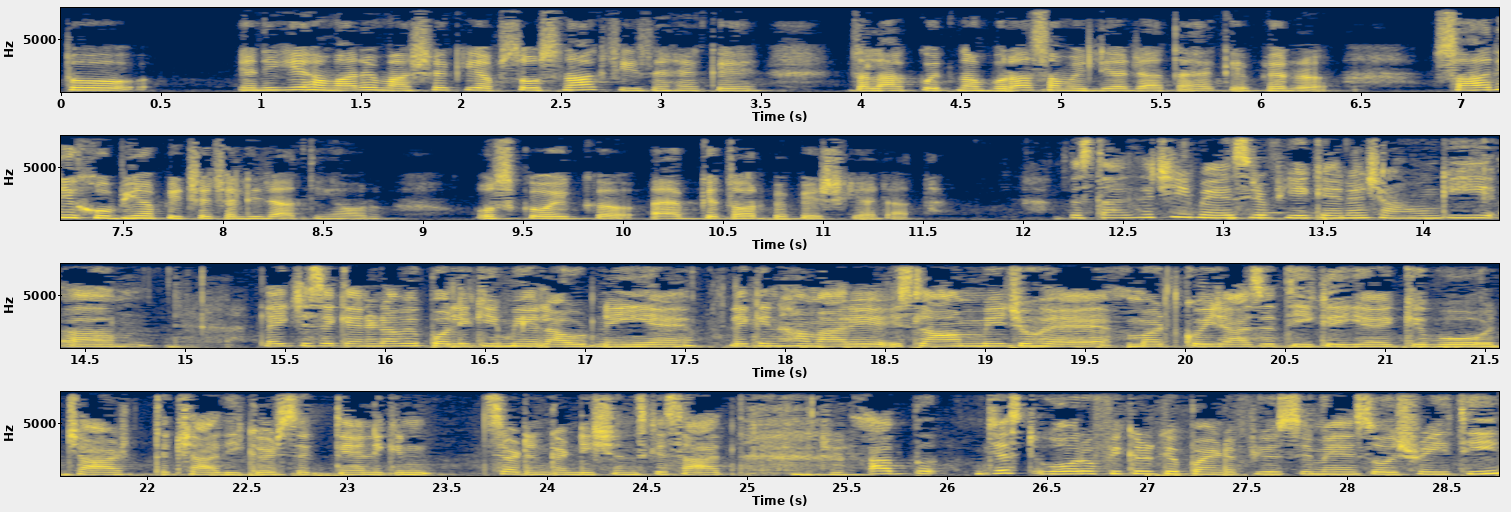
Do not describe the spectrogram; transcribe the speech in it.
تو یعنی یہ ہمارے معاشرے کی افسوسناک چیزیں ہیں کہ طلاق کو اتنا برا سمجھ لیا جاتا ہے کہ پھر ساری خوبیاں پیچھے چلی جاتی ہیں اور اس کو ایک ایپ کے طور پہ پیش کیا جاتا ہے۔ استاد جی میں صرف یہ کہنا چاہوں گی لائک جیسے کینیڈا میں پولیگیمی الاؤڈ نہیں ہے لیکن ہمارے اسلام میں جو ہے مرد کو اجازت دی گئی ہے کہ وہ چار تک شادی کر سکتے ہیں لیکن سرٹن کنڈیشنز کے ساتھ۔ جی۔ اب جسٹ غور و فکر کے پوائنٹ آف ویو سے میں سوچ رہی تھی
